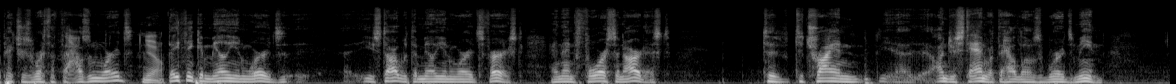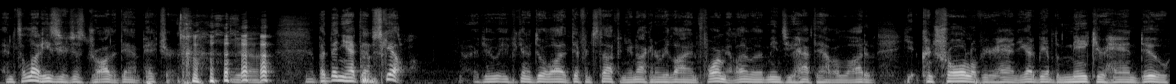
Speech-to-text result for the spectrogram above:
a picture's worth a thousand words. Yeah. They think a million words. You start with a million words first, and then force an artist to to try and you know, understand what the hell those words mean. And it's a lot easier to just draw the damn picture. Yeah. But then you have to have skill. You know, if, you, if you're going to do a lot of different stuff and you're not going to rely on formula, well, that means you have to have a lot of control over your hand. You got to be able to make your hand do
